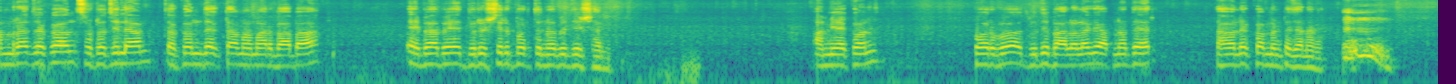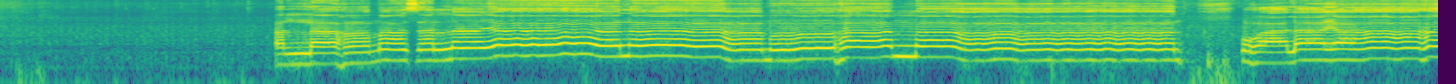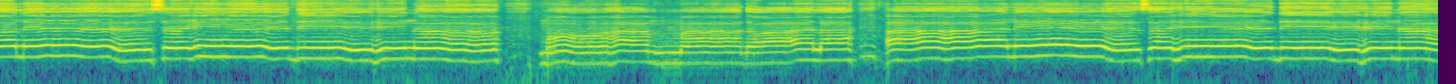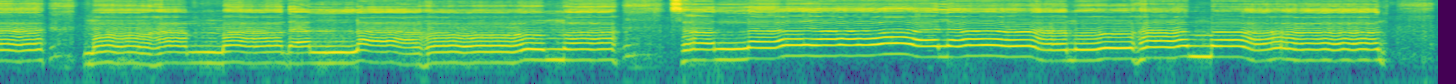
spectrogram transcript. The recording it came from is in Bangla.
আমরা যখন ছোট ছিলাম, তখন দেখতাম আমার বাবা এভাবে দুরুশের পড়তো নবীদের সামনে। আমি এখন পড়ব, যদি ভালো লাগে আপনাদের, তাহলে কমেন্টে জানাবেন। আল্লাহ মুহাম্মদ ওয়ালা আলে সাইয়্যিদিনা মুহাম্মদ ওয়ালা আলে সাইয়্যিদিনা মুহাম্মদ আল্লাহুম্মা সাল্লাল্লাহু মুহাম্মদ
